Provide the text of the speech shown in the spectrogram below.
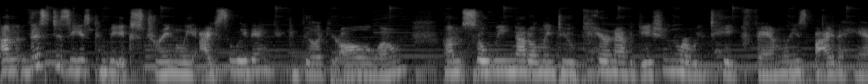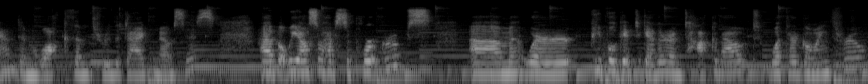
Um, this disease can be extremely isolating. It can feel like you're all alone. Um, so we not only do care navigation, where we take families by the hand and walk them through the diagnosis, uh, but we also have support groups um, where people get together and talk about what they're going through.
